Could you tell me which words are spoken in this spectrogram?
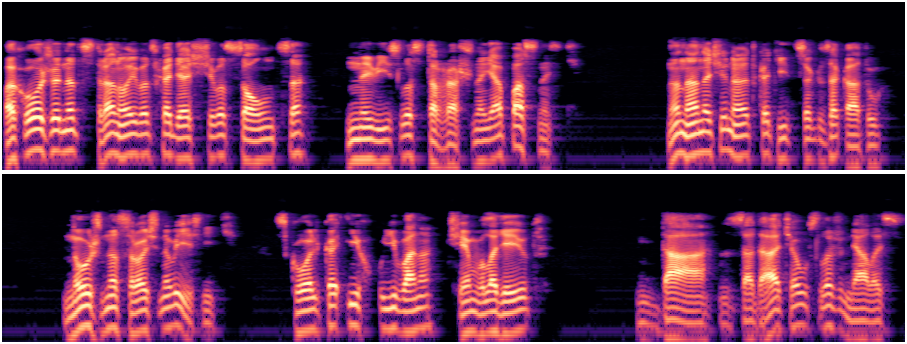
Похоже, над страной восходящего солнца нависла страшная опасность. Но она начинает катиться к закату. Нужно срочно выяснить, сколько их у Ивана, чем владеют. Да, задача усложнялась.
